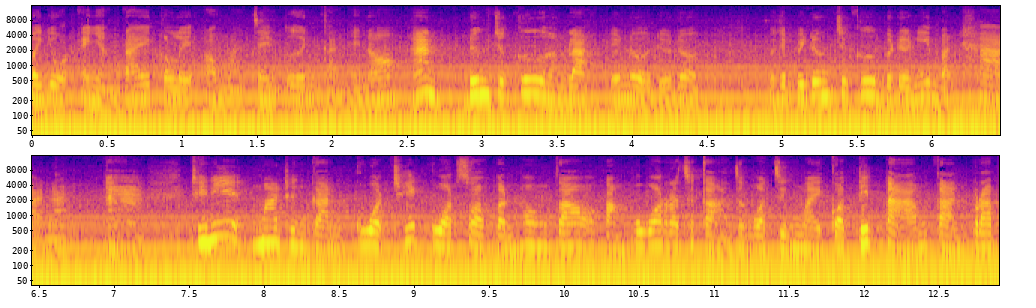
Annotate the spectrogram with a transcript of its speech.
ประโยชน์อะไรอย่างใดก็เลยเอามาแจ้งเอิญ ดึงจะกือหำล่ะเดี๋ยวเนอะเดี๋ยวเนอะเราจะไปเรื่องชื่อคือประเดี๋ยวนี้บัตรท่านะอ่า ทีนี้มาถึงการกวดเช็คกวดสอบกันห้องเจ้าต่างผู้ว่าราชการจังหวัดเชียงใหม่ก็ติดตามการปรับ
